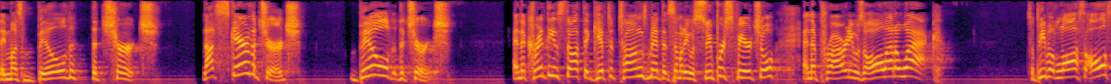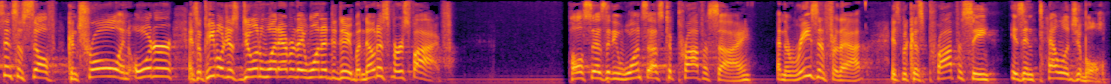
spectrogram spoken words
they must build the church. Not scare the church, build the church. And the Corinthians thought that gift of tongues meant that somebody was super spiritual and the priority was all out of whack. So people lost all sense of self control and order. And so people just doing whatever they wanted to do. But notice verse 5. Paul says that he wants us to prophesy and the reason for that is because prophecy is intelligible.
